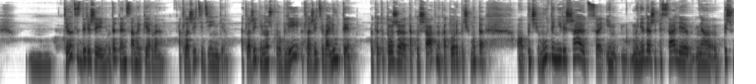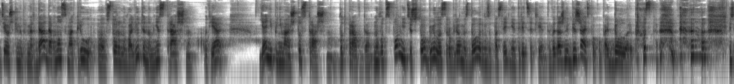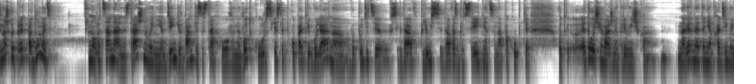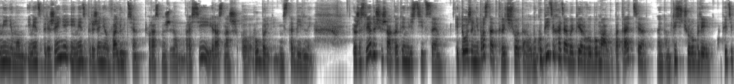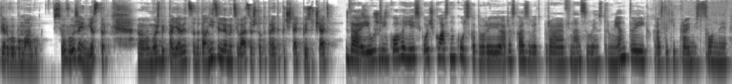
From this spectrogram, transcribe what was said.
Делайте сбережения. Вот это, наверное, самое первое. Отложите деньги отложить немножко рублей, отложите валюты. Вот это тоже такой шаг, на который почему-то а, почему-то не решаются. И мне даже писали, э, пишут девушки, например, да, давно смотрю э, в сторону валюты, но мне страшно. Вот я я не понимаю, что страшно. Вот правда. Ну вот вспомните, что было с рублем и с долларом за последние 30 лет. Вы должны бежать покупать доллары просто. Немножко вот про это подумать ну, рационально, страшного нет, деньги в банке застрахованы, вот курс, если покупать регулярно, вы будете всегда в плюсе, да, у вас будет средняя цена покупки. Вот э, это очень важная привычка. Наверное, это необходимый минимум иметь сбережения и иметь сбережения в валюте, раз мы живем в России и раз наш э, рубль нестабильный. И уже следующий шаг — это инвестиции. И тоже не просто открыть счет, а ну, купите хотя бы первую бумагу, потратьте ну, там, тысячу рублей, купите первую бумагу. Все, вы уже инвестор. Э, может быть, появится дополнительная мотивация что-то про это почитать, поизучать. Да, и у Тинькова есть очень классный курс, который рассказывает про финансовые инструменты и как раз-таки про инвестиционные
